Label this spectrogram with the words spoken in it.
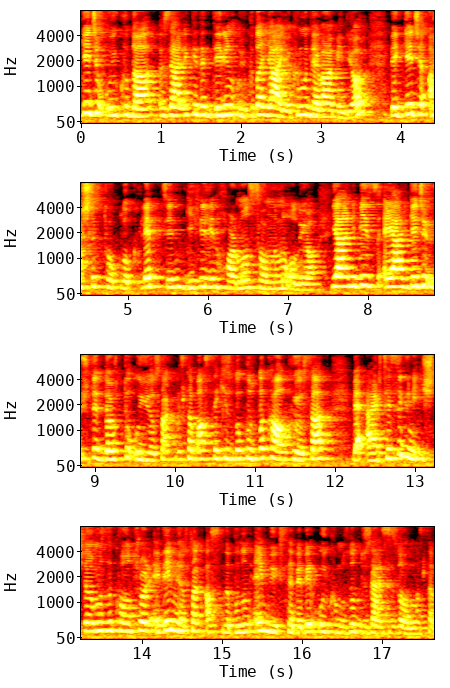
Gece uykuda özellikle de derin uykuda yağ yakımı devam ediyor ve gece açlık tokluk, leptin, gihrelin hormon salınımı oluyor. Yani biz eğer gece 3'te 4'te uyuyorsak ve sabah 8-9'da kalkıyorsak ve ertesi günü iştahımızı kontrol edemiyorsak aslında bunun en büyük sebebi uykumuzun düzensiz olması.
